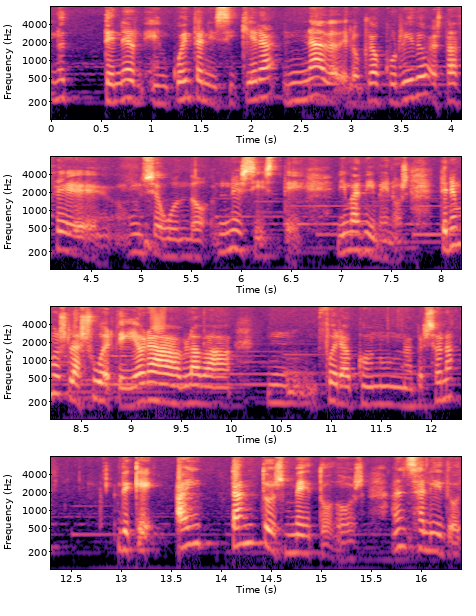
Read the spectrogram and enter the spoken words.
No tener en cuenta ni siquiera nada de lo que ha ocurrido hasta hace un segundo. No existe, ni más ni menos. Tenemos la suerte, y ahora hablaba mm, fuera con una persona, de que hay tantos métodos, han salido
